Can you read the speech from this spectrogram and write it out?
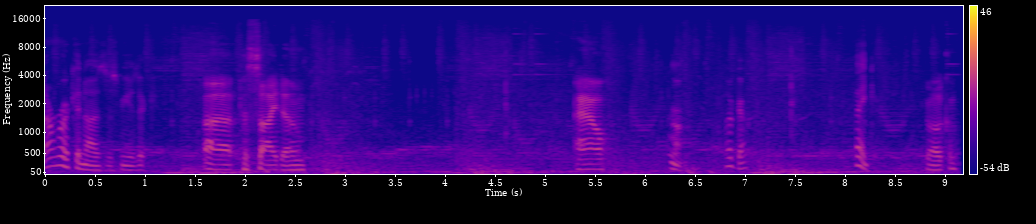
I don't recognize this music. Uh, Poseidome. Ow. Oh, okay. Thank you. You're welcome.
